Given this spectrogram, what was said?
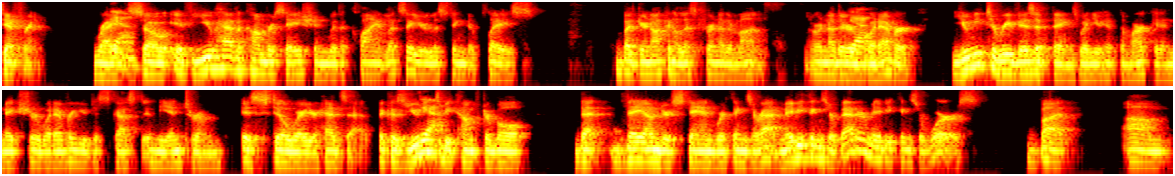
different right? Yeah. so if you have a conversation with a client let's say you're listing their place but you're not going to list for another month or another yeah. whatever you need to revisit things when you hit the market and make sure whatever you discussed in the interim is still where your head's at because you need yeah. to be comfortable that they understand where things are at. Maybe things are better, maybe things are worse, but um,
